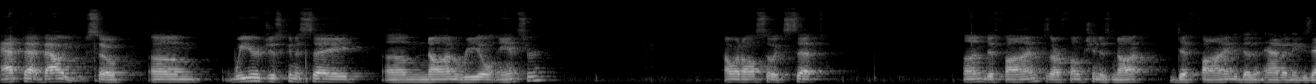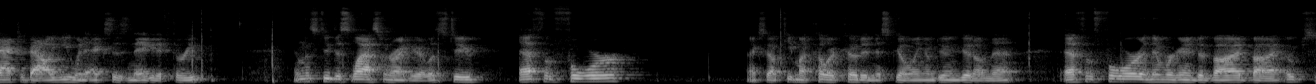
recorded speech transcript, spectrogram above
at that value. So um, we are just going to say um, non-real answer. I would also accept undefined because our function is not defined. It doesn't have an exact value when x is negative 3. And let's do this last one right here. Let's do f of 4. Actually, I'll keep my color codedness going. I'm doing good on that. f of 4, and then we're going to divide by, oops,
